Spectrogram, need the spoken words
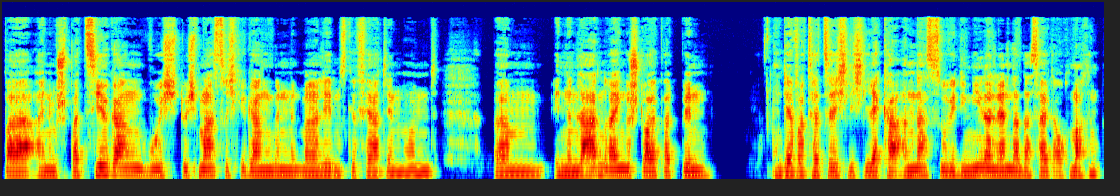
bei einem Spaziergang, wo ich durch Maastricht gegangen bin mit meiner Lebensgefährtin und ähm, in den Laden reingestolpert bin. Und der war tatsächlich lecker anders, so wie die Niederländer das halt auch machen.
